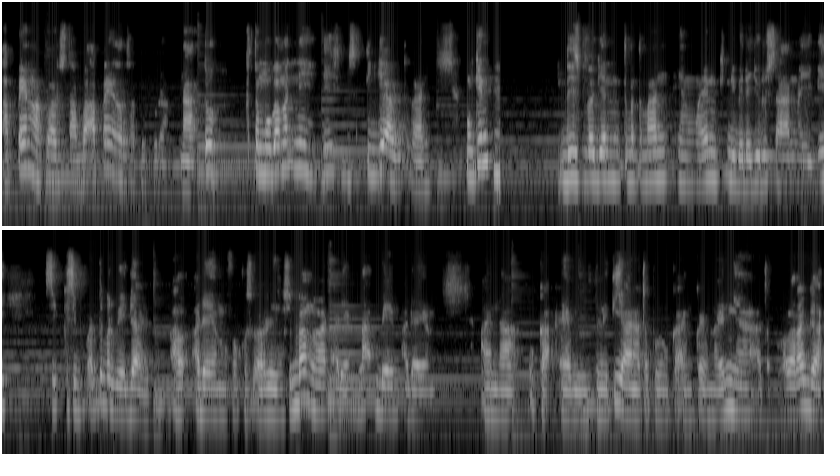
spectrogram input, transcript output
apa yang aku harus tambah apa yang harus aku kurang. Nah itu ketemu banget nih di semester tiga gitu kan. Mungkin hmm. di sebagian teman-teman yang lain mungkin di beda jurusan maybe si kesibukan itu berbeda gitu. Ada yang fokus organisasi banget ada yang anak bem ada yang anak UKM penelitian ataupun UKM UKM lainnya atau olahraga.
